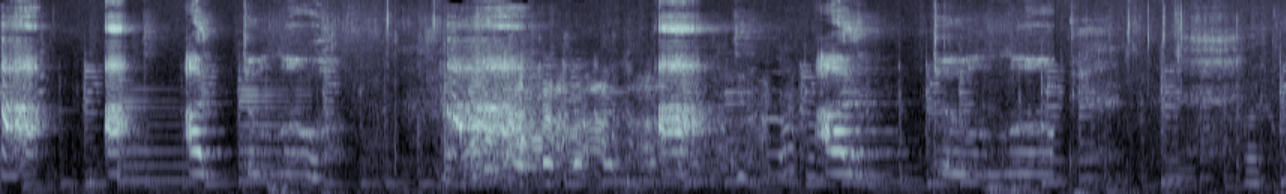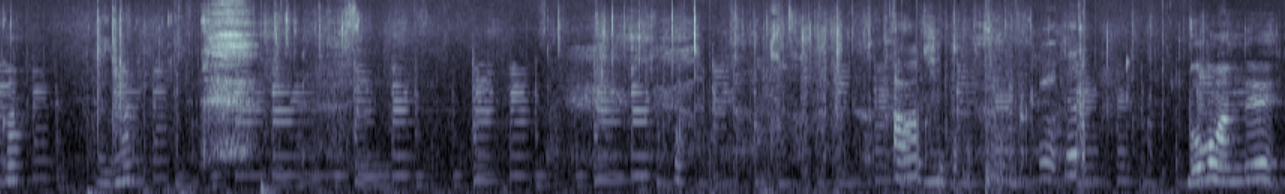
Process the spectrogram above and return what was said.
아, 아, 아, 뜨거워. 아, 아, 뜨거워. 도와줄까? 아니야? 아, 먹으면 안 돼.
